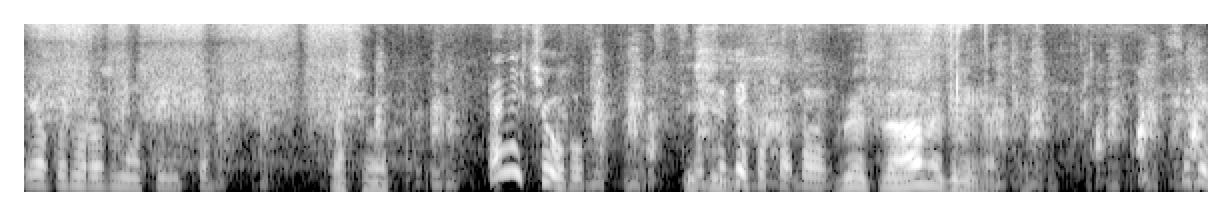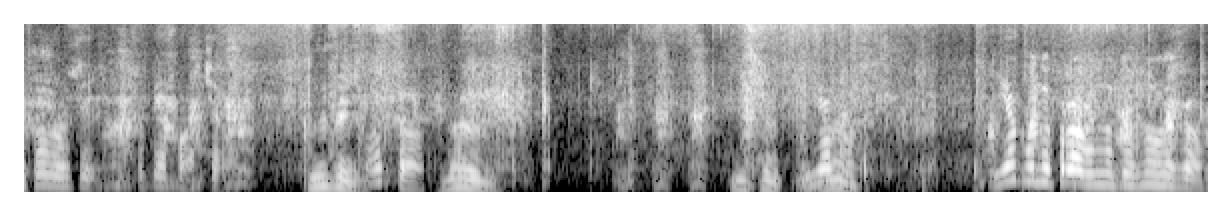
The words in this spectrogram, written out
Як воно розмотується. А що? Та нічого. Ти Ось ще сюди покладай. будеш ногами дригати? Сюди положи, щоб я бачила. Куди? Отак. Ну. І що ти? Ну, воно- як воно правильно должно лежати?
